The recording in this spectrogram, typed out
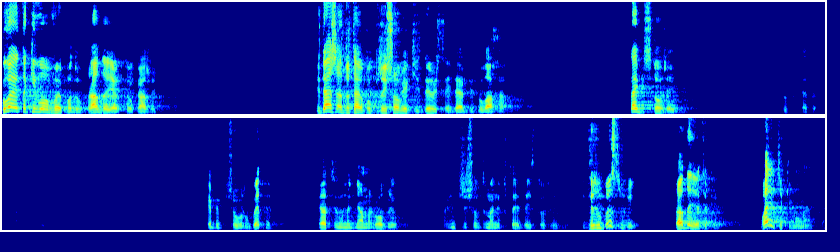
Буває такий випадок, правда, як то кажуть. Ідеш, а до тебе прийшов якийсь, дивишся, йде бідулаха. Дай 100 гривень. Тут в тебе така думка. Хай би пішов робити. Я цілими днями роблю, а він прийшов до мене і питає, дай 100 гривень. Іди роби собі. Правда є таке? Бувають такі моменти.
